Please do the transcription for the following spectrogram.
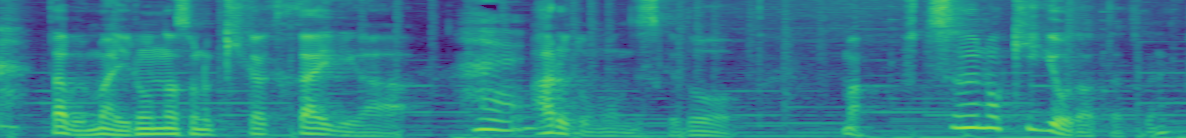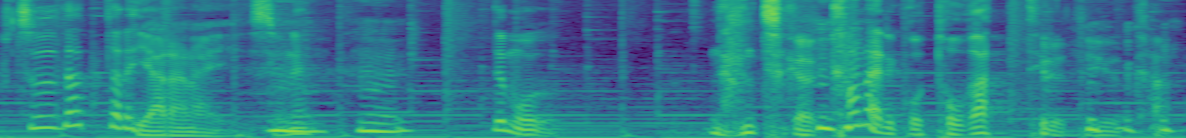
多分まあいろんなその企画会議があると思うんですけど、はい、まあ、普通の企業だったとかね普通だったらやらないですよね。うんうん、でもなんていうかかなりこう尖ってるというか。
